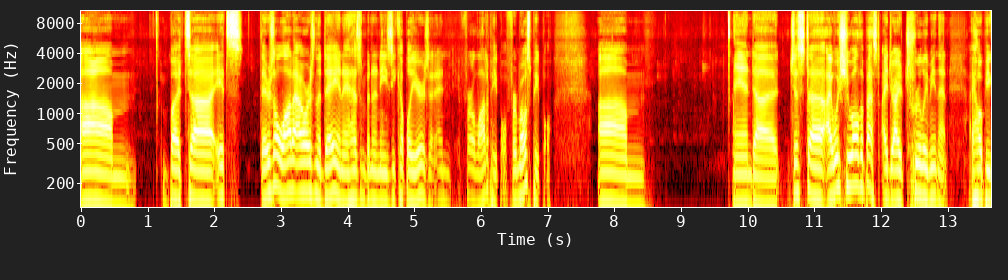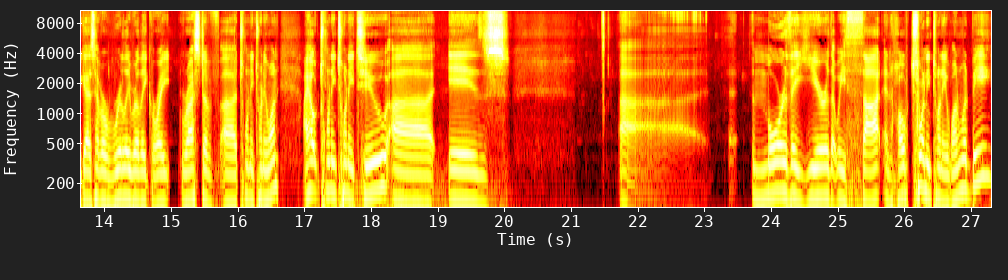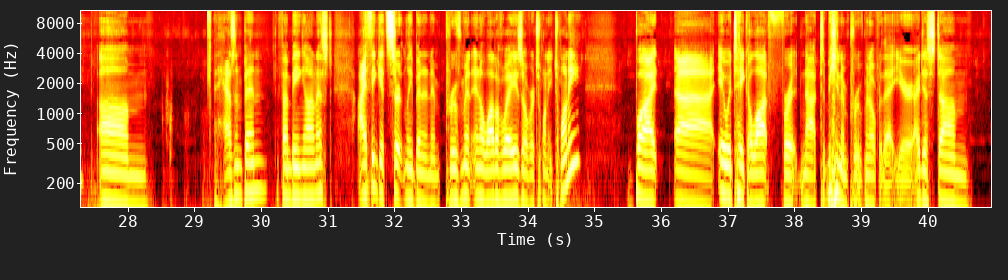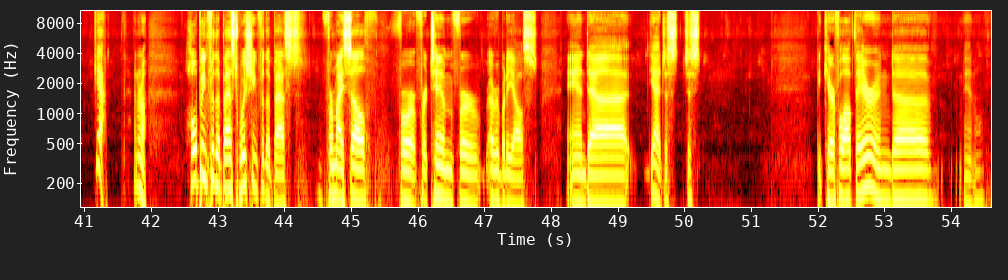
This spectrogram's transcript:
Um, but uh, it's there's a lot of hours in the day, and it hasn't been an easy couple of years, and, and for a lot of people, for most people. Um, and uh, just uh, I wish you all the best. I, I truly mean that. I hope you guys have a really really great rest of uh, 2021. I hope 2022 uh, is uh, more the year that we thought and hoped 2021 would be. Um, it hasn't been, if I'm being honest. I think it's certainly been an improvement in a lot of ways over 2020, but uh, it would take a lot for it not to be an improvement over that year. I just, um, yeah, I don't know. Hoping for the best, wishing for the best for myself, for for Tim, for everybody else, and uh, yeah, just just be careful out there, and uh, you know,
